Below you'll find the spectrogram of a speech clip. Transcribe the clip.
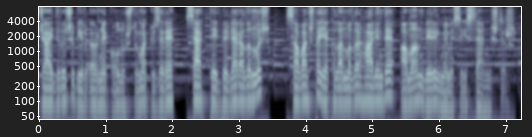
caydırıcı bir örnek oluşturmak üzere sert tedbirler alınmış, savaşta yakalanmaları halinde aman verilmemesi istenmiştir.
